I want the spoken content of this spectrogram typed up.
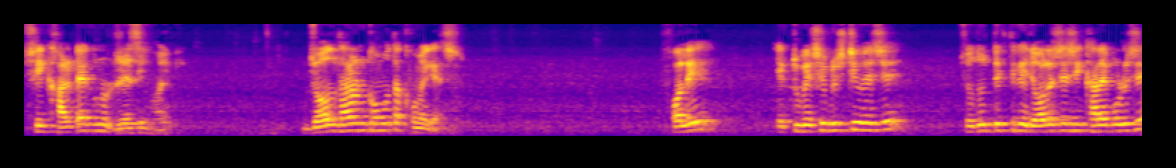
সেই খালটায় কোনো ড্রেজিং হয়নি। জল ধারণ ক্ষমতা কমে গেছে। ফলে একটু বেশি বৃষ্টি হয়েছে চতুর্দিক থেকে জল এসে সেই খালে পড়েছে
